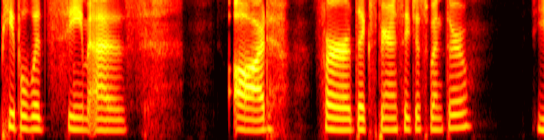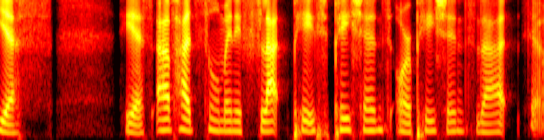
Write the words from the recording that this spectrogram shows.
people would seem as odd for the experience they just went through? Yes. Yes. I've had so many flat pa- patients or patients that Yeah.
